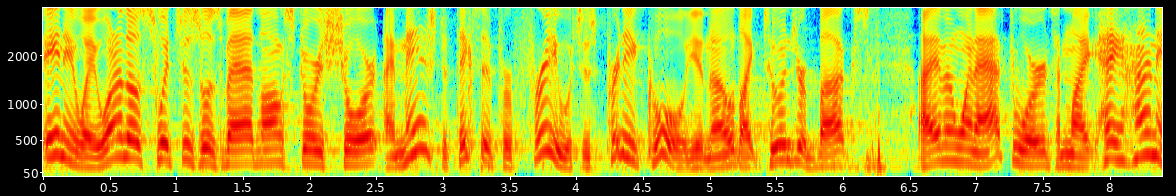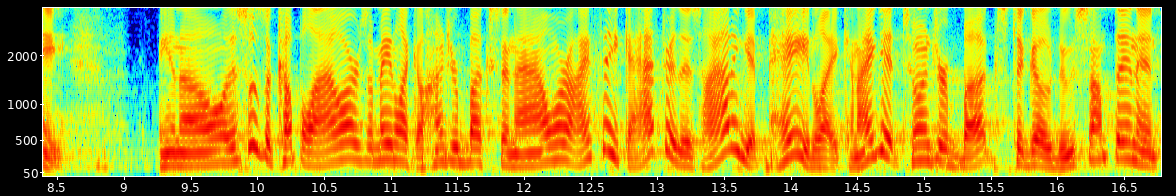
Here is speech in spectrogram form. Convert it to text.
anyway, one of those switches was bad. Long story short, I managed to fix it for free, which is pretty cool. You know, like 200 bucks. I even went afterwards. I'm like, hey, honey, you know, this was a couple hours. I made like a 100 bucks an hour. I think after this, I ought to get paid. Like, can I get 200 bucks to go do something? And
